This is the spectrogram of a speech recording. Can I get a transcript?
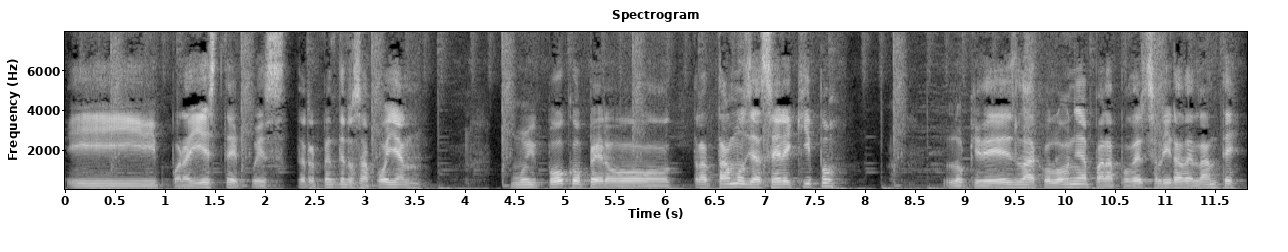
y por ahí este pues de repente nos apoyan muy poco, pero tratamos de hacer equipo, lo que es la colonia, para poder salir adelante.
